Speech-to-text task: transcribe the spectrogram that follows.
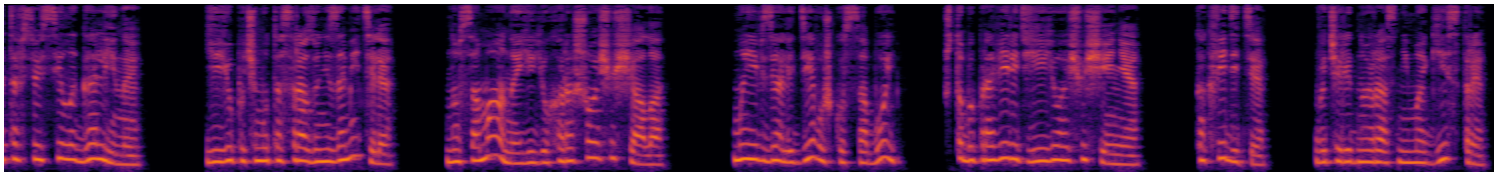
Это все сила Галины. Ее почему-то сразу не заметили, но сама она ее хорошо ощущала. Мы и взяли девушку с собой, чтобы проверить ее ощущения. Как видите, в очередной раз не магистры,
